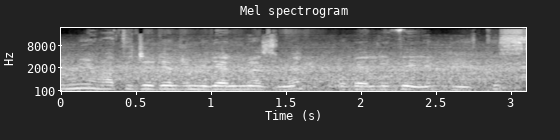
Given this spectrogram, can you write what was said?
Bilmiyorum Hatice gelir mi gelmez mi? O belli değil büyük kız.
